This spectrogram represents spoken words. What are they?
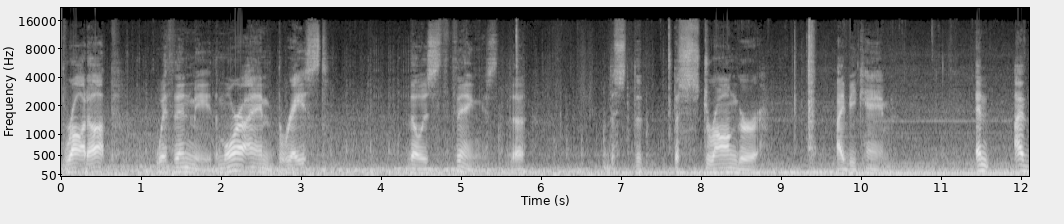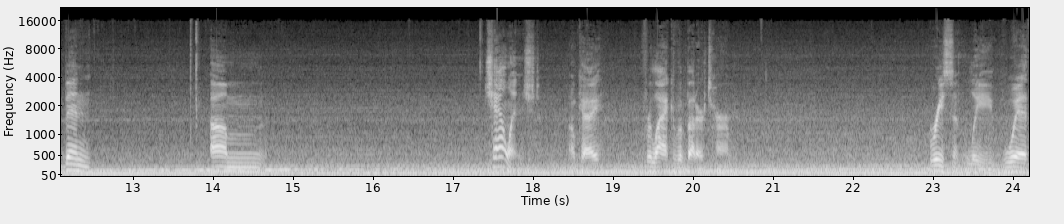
brought up within me, the more I embraced those things, the the, the, the stronger I became. And I've been um, challenged, okay, for lack of a better term, recently with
